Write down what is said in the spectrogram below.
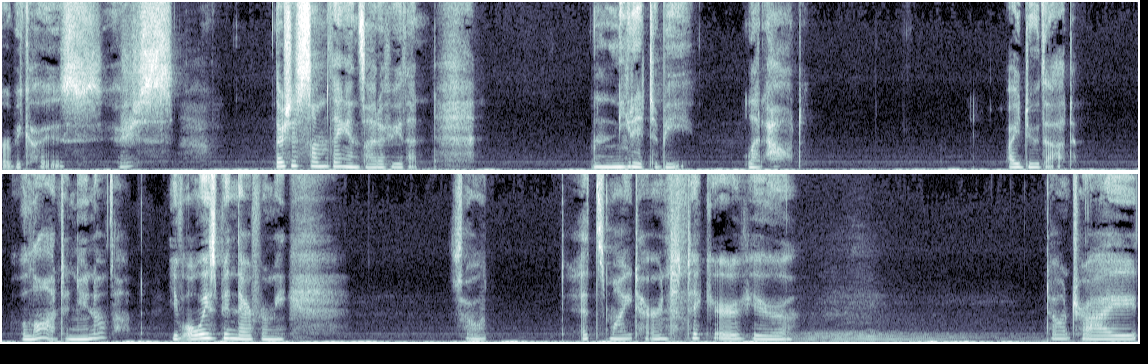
or because there's just, there's just something inside of you that needed to be let out. I do that a lot, and you know that. You've always been there for me. So it's my turn to take care of you. Don't try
